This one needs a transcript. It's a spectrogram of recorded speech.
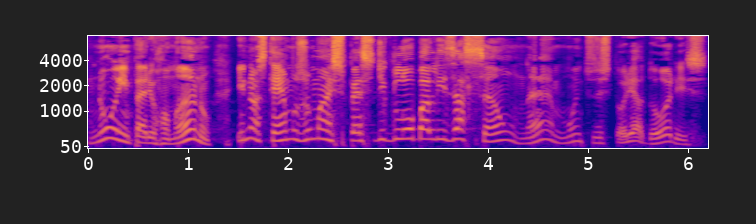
no Império Romano e nós temos uma espécie de globalização, né? Muitos historiadores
